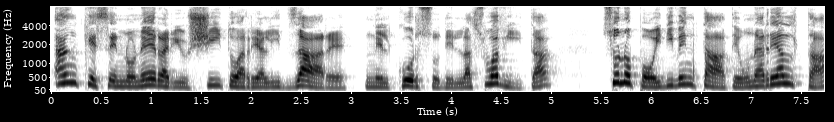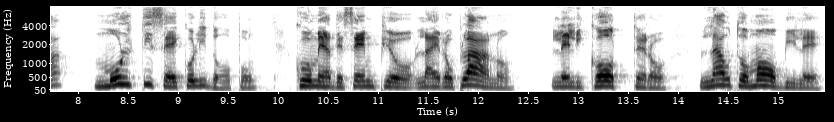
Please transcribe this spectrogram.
anche se non era riuscito a realizzare nel corso della sua vita, sono poi diventate una realtà molti secoli dopo, come ad esempio l'aeroplano, l'elicottero, l'automobile,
